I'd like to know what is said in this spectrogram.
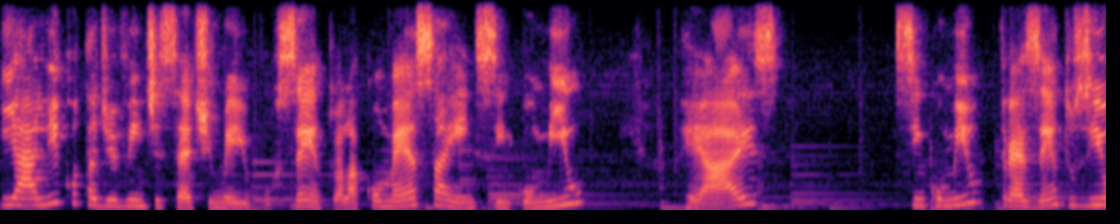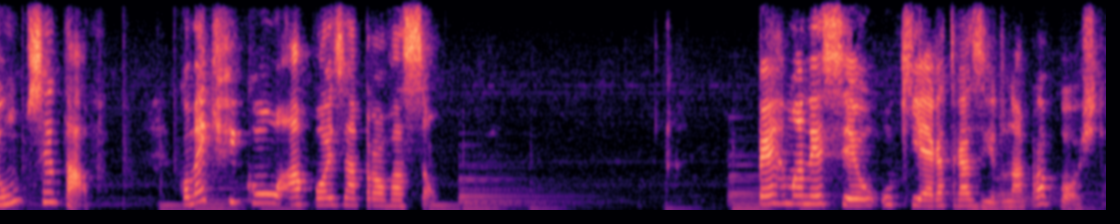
e a alíquota de 27,5% ela começa em 5.000 reais 5.301 centavos. Como é que ficou após a aprovação? Permaneceu o que era trazido na proposta,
